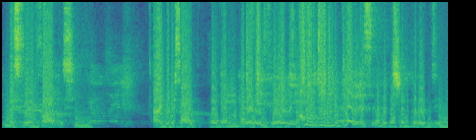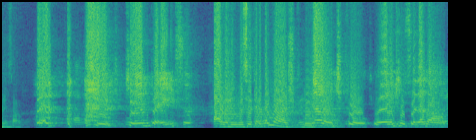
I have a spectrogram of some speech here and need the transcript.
Mas foi um fato, assim. Ah, engraçado. Contando não parece, não foi. Contando não parece. Contando não parece, isso é engraçado. Que ano que era isso? Ah, quando eu comecei a trabalhar, tipo, dos, Não, tipo, o ano que você dava aula.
